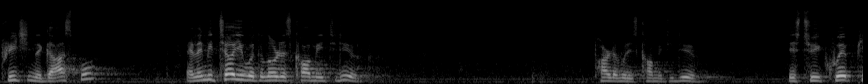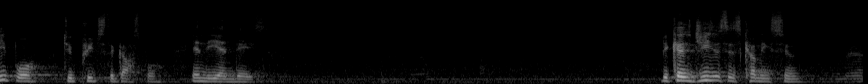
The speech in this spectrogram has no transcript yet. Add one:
preaching the gospel. And let me tell you what the Lord has called me to do. Part of what He's called me to do is to equip people to preach the gospel in the end days. Because Jesus is coming soon. Amen.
